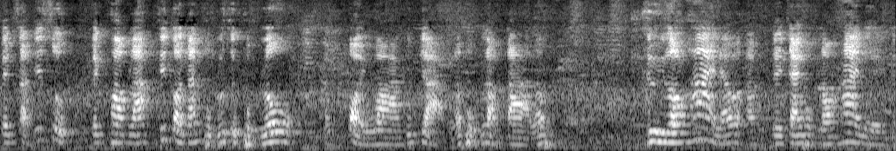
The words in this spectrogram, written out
เป็นสันติสุขเป็นความรักที่ตอนนั้นผมรู้สึกผมโล่งผมปล่อยวางทุกอย่าง แล้วผมหลับตาแล้ว คือร้องไห้แล้วครับในใจผมร้องไห้เลยใน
